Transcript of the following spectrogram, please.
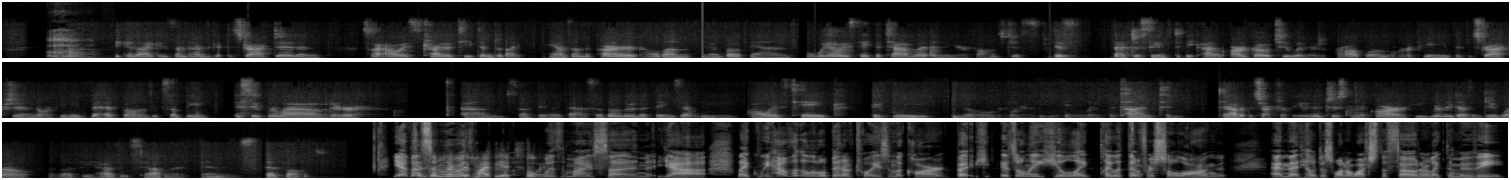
Mm-hmm. Um, because I can sometimes get distracted and so I always try to teach him to like hands on the cart, hold on with you know both hands. We always take the tablet and the earphones just because that just seems to be kind of our go-to when there's a problem or if he needs a distraction or if he needs the headphones if something is super loud or um, something like that. So those are the things that we always take if we know that we're going to be any length of time to to have a distraction, even if just in the car. He really doesn't do well unless he has his tablet and his headphones. Yeah, that's similar with, it might be a toy. with my son. Yeah. Like we have like a little bit of toys in the car, but he, it's only he'll like play with them for so long and then he'll just want to watch the phone or like the movie.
